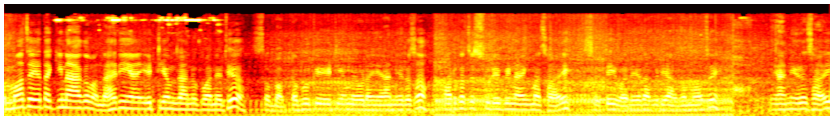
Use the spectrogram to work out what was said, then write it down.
म चाहिँ यता किन आएको भन्दाखेरि यहाँ एटिएम जानुपर्ने थियो। सो भक्तपुरको एटिएम एउटा यहाँनिर छ। अर्को चाहिँ सूर्य विनायकमा छ है। सो त्यही भएर यतापट्टि आएको म चाहिँ। यहाँनिर छ है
